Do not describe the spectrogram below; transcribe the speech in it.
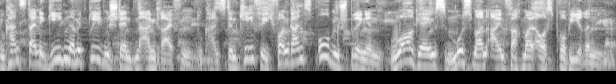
Du kannst deine Gegner mit Gegenständen angreifen. Du kannst im Käfig von ganz oben springen. Wargames muss man einfach mal ausprobieren.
